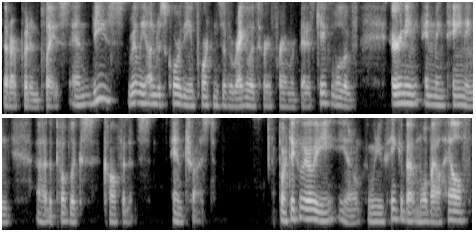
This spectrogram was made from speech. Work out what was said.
that are put in place, and these really underscore the importance of a regulatory framework that is capable of earning and maintaining uh, the public's confidence and trust. Particularly you know when you think about mobile health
